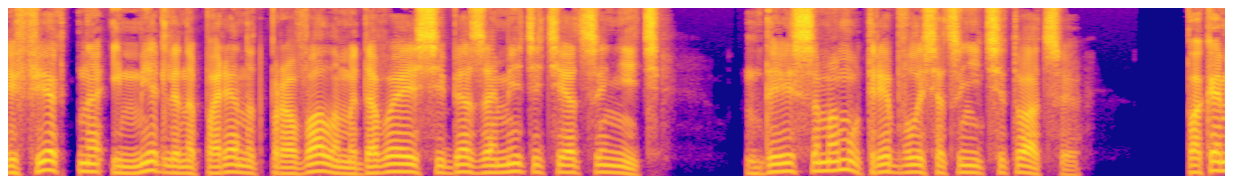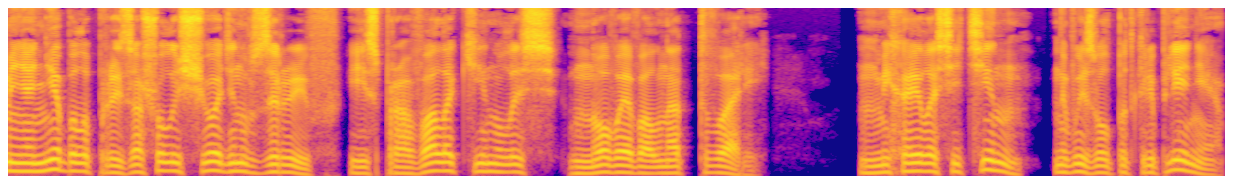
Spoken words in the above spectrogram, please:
эффектно и медленно паря над провалом и давая себя заметить и оценить. Да и самому требовалось оценить ситуацию. Пока меня не было, произошел еще один взрыв, и из провала кинулась новая волна тварей. Михаил Осетин вызвал подкрепление,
